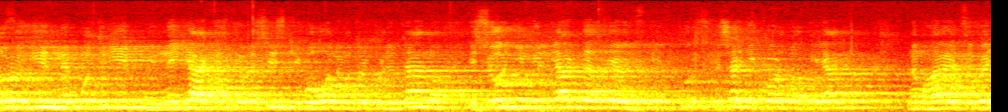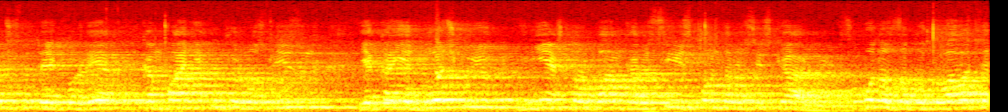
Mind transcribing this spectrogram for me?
дорогі, непотрібні, неякісні російські вагони метрополітену, і сьогодні мільярди гривень кишені кожного киянина намагаються вичислити як борги компанії «Укррослізинг», яка є дочкою Внешторбанка Росії, спонсора російської армії. Свобода заблокувала це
